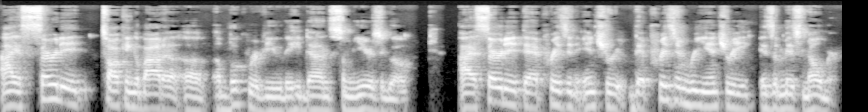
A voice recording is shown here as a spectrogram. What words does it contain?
I asserted talking about a, a, a book review that he'd done some years ago. I asserted that prison entry, that prison reentry is a misnomer.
